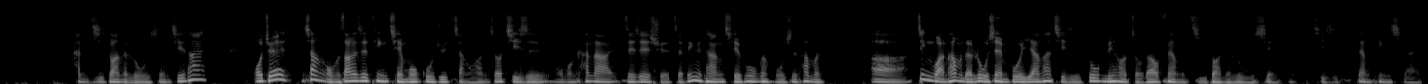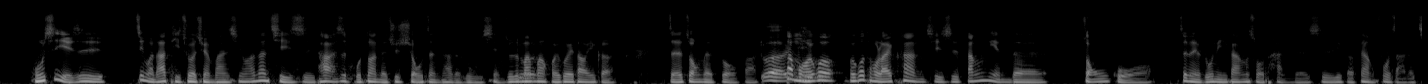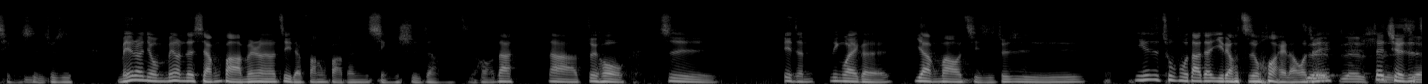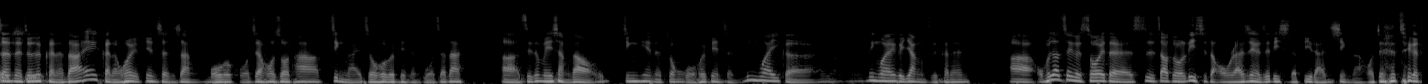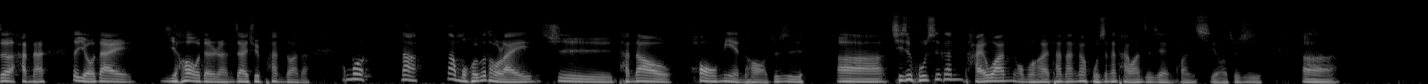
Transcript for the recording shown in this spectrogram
很极端的路线。其实他，我觉得像我们上一次听钱穆故居讲完之后，其实我们看到这些学者林语堂、钱穆跟胡适他们。呃，尽管他们的路线不一样，他其实都没有走到非常极端的路线。其实这样听起来，胡适也是，尽管他提出了全盘西化，但其实他还是不断的去修正他的路线，就是慢慢回归到一个折中的做法。对。但我们回过回过头来看，其实当年的中国，真的如你刚刚所谈的，是一个非常复杂的情势，嗯、就是没人有没人的想法，没人有自己的方法跟形式这样子。哈，那那最后是变成另外一个。样貌其实就是应该是出乎大家意料之外了。我觉得这确实真的就是可能大家哎、欸、可能会变成像某个国家，或者说他进来之后会不会变成国家？但啊，谁、呃、都没想到今天的中国会变成另外一个另外一个样子。可能啊、呃，我不知道这个所谓的是叫做历史的偶然性，还是历史的必然性了。我觉得这个这个很难，这有待以后的人再去判断的。那么那那我们回过头来是谈到后面哈，就是。呃，其实胡适跟台湾，我们来谈谈看胡适跟台湾之间的关系哦。就是呃，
